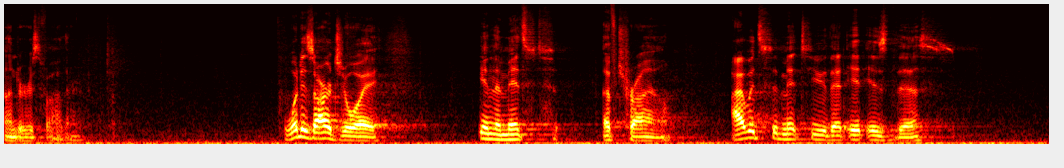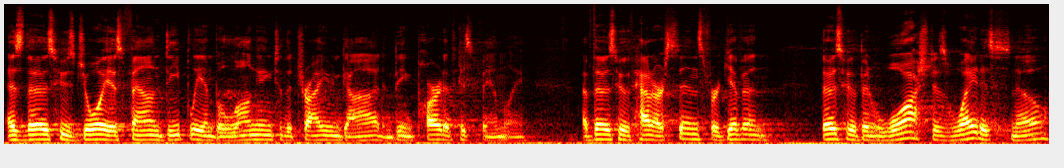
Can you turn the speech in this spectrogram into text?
under his Father. What is our joy in the midst of trial? I would submit to you that it is this as those whose joy is found deeply in belonging to the triune God and being part of his family, of those who have had our sins forgiven, those who have been washed as white as snow,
